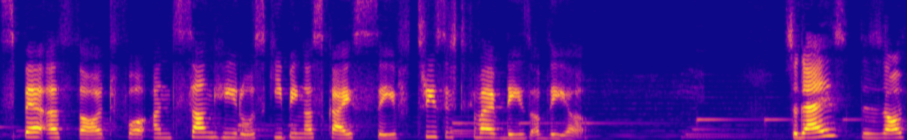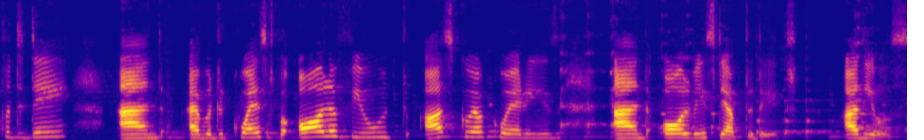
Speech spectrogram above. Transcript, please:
spare a thought for unsung heroes keeping our skies safe 365 days of the year. So, guys, this is all for today, and I would request for all of you to ask your queries and always stay up to date. Adios.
